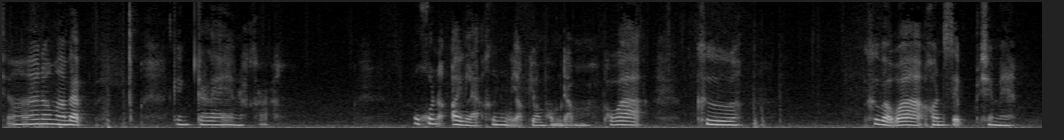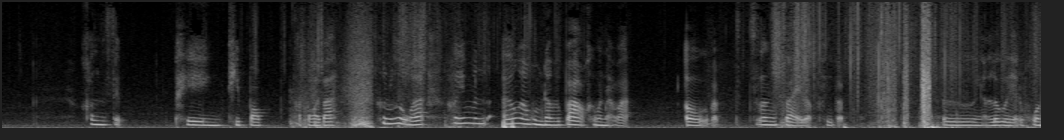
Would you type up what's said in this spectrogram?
ใช่เรามาแบบแกล้งนะคะทุกคนเอาอีกแล้วคือหนูอยากยอมผมดำเพราะว่าคือ คือแบบว่าคอนเซปต์ใช่ไหมคอนเซปต์เพลงทีป๊อปสปอยปะคือรู้สึกว่า เฮ้ย มันเอ้ยต้องงานผมดำหรือเปล่า คือมันแบบว่า เออแบบ ตั้งใจแบบคือแบบเอออย่างนั้นเลยอะทุกคน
